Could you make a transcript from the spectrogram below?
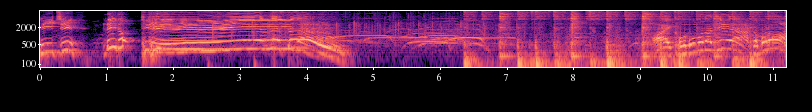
ピーチリードキー子供たち頑張ろう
